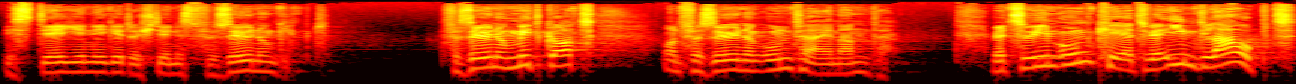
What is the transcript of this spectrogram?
ist derjenige, durch den es Versöhnung gibt. Versöhnung mit Gott und Versöhnung untereinander. Wer zu ihm umkehrt, wer ihm glaubt,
